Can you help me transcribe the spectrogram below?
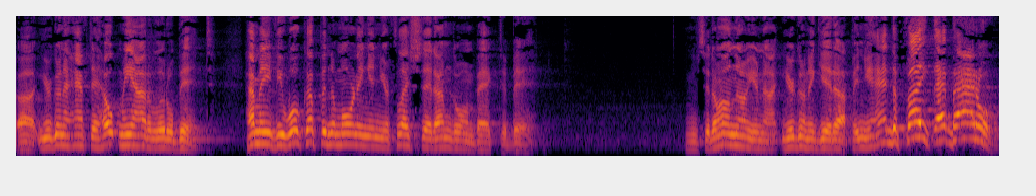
Uh, you're going to have to help me out a little bit. How many of you woke up in the morning and your flesh said, I'm going back to bed? And you said, Oh, no, you're not. You're going to get up. And you had to fight that battle.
